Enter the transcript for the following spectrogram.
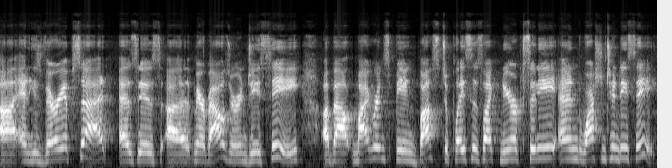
Uh, and he's very upset, as is uh, Mayor Bowser in D.C., about migrants being bused to places like New York City and Washington, D.C.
